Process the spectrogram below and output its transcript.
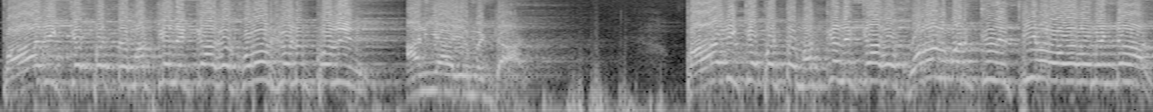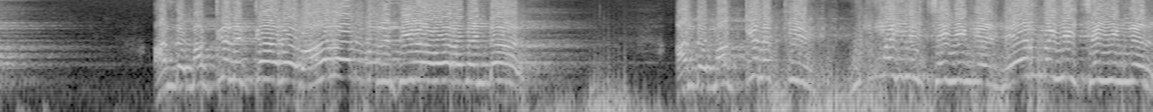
பாதிக்கப்பட்ட மக்களுக்காக குரல் கொடுப்பது அநியாயம் என்றால் பாதிக்கப்பட்ட மக்களுக்காக குரல் மறுக்கிறது தீவிரவாதம் என்றால் அந்த மக்களுக்காக வாதாடுவது தீவிரவாதம் என்றால் அந்த மக்களுக்கு உண்மையை செய்யுங்கள் நேர்மையை செய்யுங்கள்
